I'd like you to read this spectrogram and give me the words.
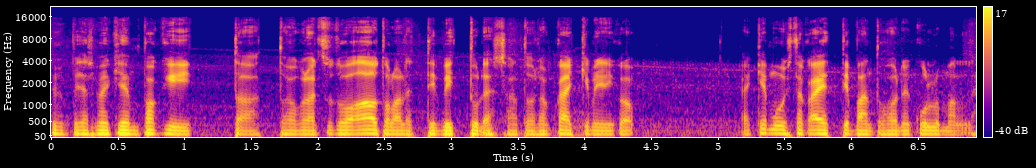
Nyt pitäis melkein pakittaa tuohon, kun tuo auto laitettiin vittulessaan, tuossa on kaikki meni niinku Kaikki muistako etti vaan tuohon kulmalle.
